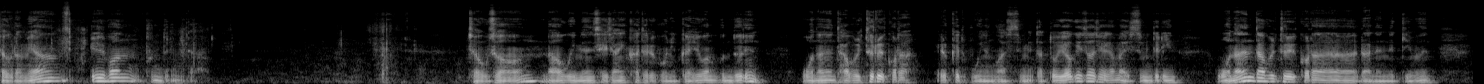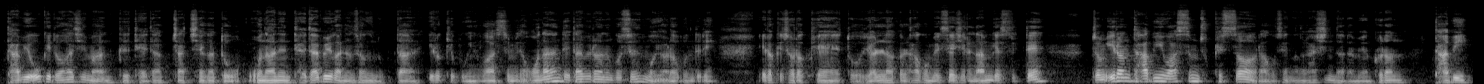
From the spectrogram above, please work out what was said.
자, 그러면 1번 분들입니다. 자, 우선 나오고 있는 세 장의 카드를 보니까 1번 분들은 원하는 답을 들을 거라 이렇게도 보이는 것 같습니다. 또 여기서 제가 말씀드린 원하는 답을 들을 거라라는 느낌은 답이 오기도 하지만 그 대답 자체가 또 원하는 대답일 가능성이 높다 이렇게 보이는 것 같습니다. 원하는 대답이라는 것은 뭐 여러분들이 이렇게 저렇게 또 연락을 하고 메시지를 남겼을 때 좀 이런 답이 왔으면 좋겠어 라고 생각을 하신다면 그런 답이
